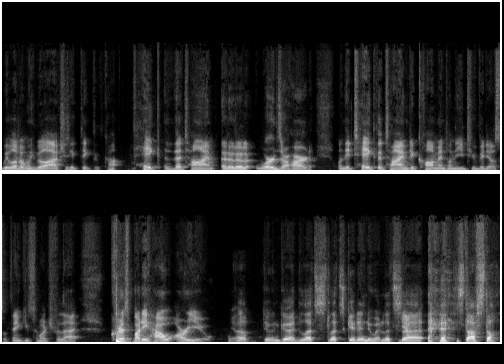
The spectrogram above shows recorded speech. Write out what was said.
We love it when people actually take take the, take the time. Words are hard when they take the time to comment on the YouTube video. So thank you so much for that, Chris, buddy. How are you? Yep, doing good. Let's let's get into it. Let's Yeah. uh stop stall.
